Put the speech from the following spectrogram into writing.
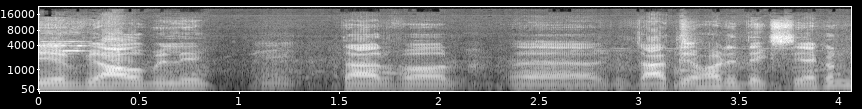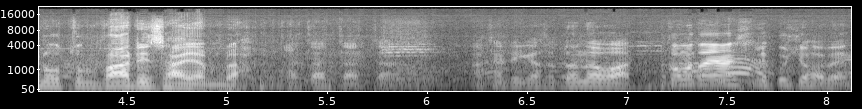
বিএনপি আওয়ামী লীগ তারপর জাতীয় পার্টি দেখছি। এখন নতুন পার্টি চাই আমরা। আচ্ছা আচ্ছা আচ্ছা। আচ্ছা ঠিক আছে ধন্যবাদ। ক্ষমতায় আসলে খুশি হবেন?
